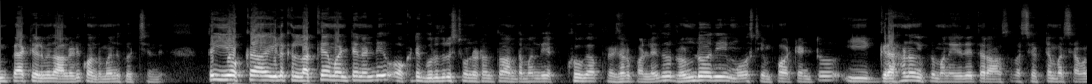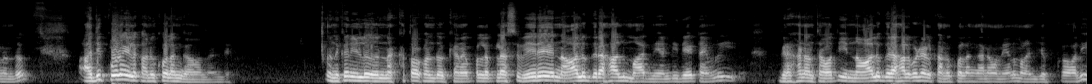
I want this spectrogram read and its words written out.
ఇంపాక్ట్ వీళ్ళ మీద ఆల్రెడీ కొంతమందికి వచ్చింది. అయితే ఈ యొక్క వీళ్ళకి లక్ ఏమంటేనండి ఒకటి గురుదృష్టి ఉండటంతో అంతమంది ఎక్కువగా ప్రెషర్ పడలేదు. రెండోది మోస్ట్ ఇంపార్టెంట్ ఈ గ్రహణం ఇప్పుడు మనం ఏదైతే రాసు సెప్టెంబర్ సెవెన్ ఉందో అది కూడా వీళ్ళకి అనుకూలంగా ఉందండి. అందుకని వీళ్ళు నక్కతో కొంత ప్లస్ వేరే నాలుగు గ్రహాలు మారినాయండి ఇదే టైంలో గ్రహణం తర్వాత ఈ నాలుగు గ్రహాలు కూడా వీళ్ళకి అనుకూలంగానే ఉన్నాయని మనం చెప్పుకోవాలి.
